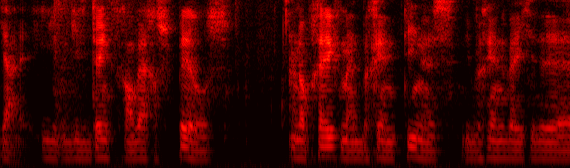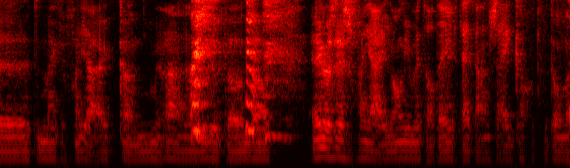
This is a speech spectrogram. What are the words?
ja, je, je drinkt het gewoon weg als speels. En op een gegeven moment begint Tinus, die begint een beetje de, te merken van, ja, ik kan niet meer aan. Dit, dat, dat. En ik was echt zo van, ja jongen, je bent al de hele tijd aan het zeiken, godverdomme.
